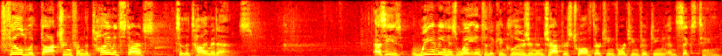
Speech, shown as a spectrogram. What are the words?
filled with doctrine from the time it starts to the time it ends as he's weaving his way into the conclusion in chapters 12, 13, 14, 15, and 16,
